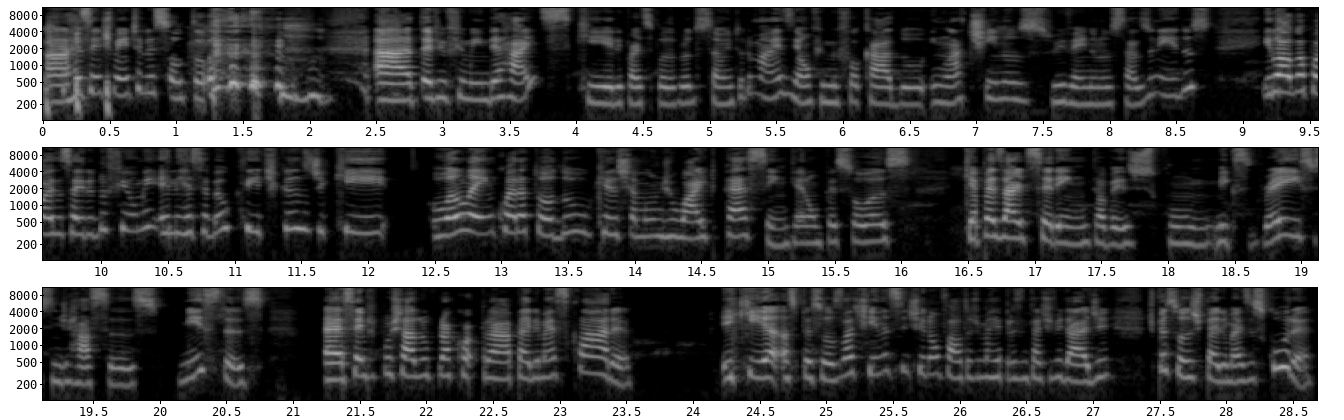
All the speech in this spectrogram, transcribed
Ah, recentemente ele soltou. Ah, teve o filme In the Heights, que ele participou da produção e tudo mais, e é um filme focado em latinos vivendo nos Estados Unidos. E logo após a saída do filme, ele recebeu críticas de que o elenco era todo o que eles chamam de white passing, que eram pessoas que, apesar de serem, talvez, com mixed race, assim, de raças mistas, é sempre puxado cor- pra pele mais clara. E que as pessoas latinas sentiram falta de uma representatividade de pessoas de pele mais escura,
